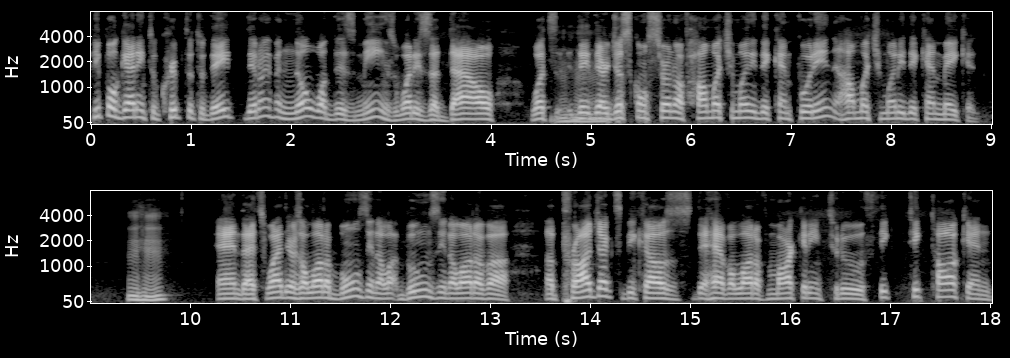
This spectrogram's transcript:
People get into crypto today, they don't even know what this means. What is a DAO? What's they, Mm-hmm. they're just concerned of how much money they can put in, how much money they can make it Mm-hmm. and that's why there's a lot of booms in a lot booms in a lot of uh, uh, projects because they have a lot of marketing through Tik- TikTok and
